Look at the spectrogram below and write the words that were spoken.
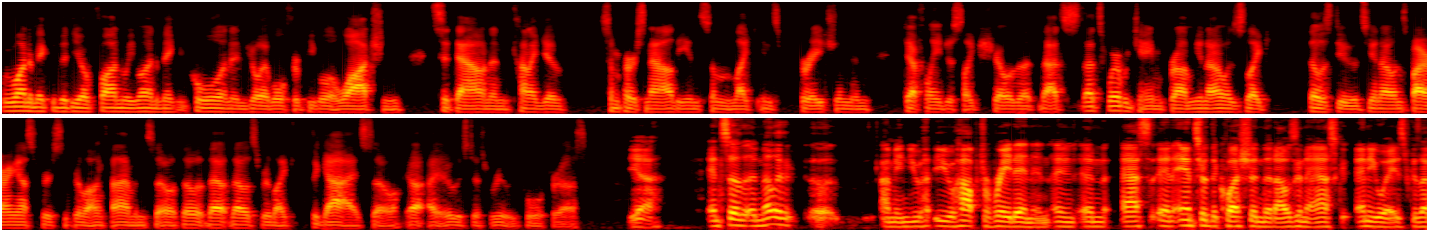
we wanted to make the video fun. We wanted to make it cool and enjoyable for people to watch and sit down and kind of give some personality and some like inspiration and definitely just like show that that's that's where we came from you know is like those dudes, you know, inspiring us for a super long time. And so th- that that was for like the guys. So uh, I, it was just really cool for us. Yeah, and so another, uh, I mean, you you hopped right in and and and asked and answered the question that I was going to ask anyways because I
